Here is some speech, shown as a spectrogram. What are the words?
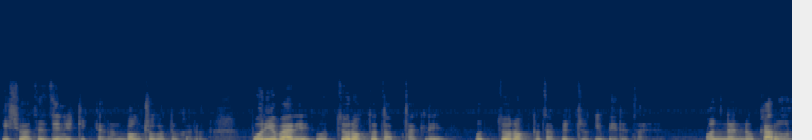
কিছু আছে জেনেটিক কারণ, বংশগত কারণ। পরিবারে উচ্চ রক্তচাপ থাকলে উচ্চ রক্তচাপের ঝুঁকি বেড়ে যায়। অন্যান্য কারণ,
